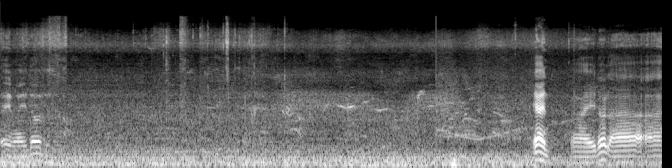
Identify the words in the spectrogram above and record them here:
tayo mga idol. Yan, mga idol, ah, ah,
